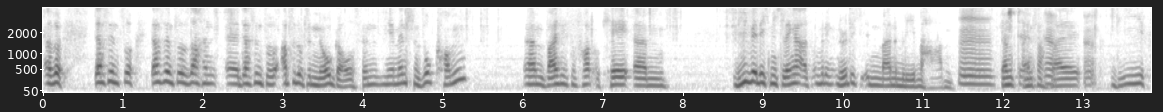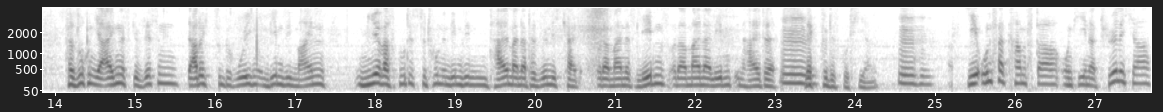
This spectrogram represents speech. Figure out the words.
Also das sind so, das sind so Sachen, äh, das sind so absolute No-Gos. Wenn mir Menschen so kommen, ähm, weiß ich sofort, okay, ähm, die will ich nicht länger als unbedingt nötig in meinem Leben haben. Mhm, Ganz stimmt. einfach, ja, weil ja. die versuchen ihr eigenes Gewissen dadurch zu beruhigen, indem sie meinen, mir was Gutes zu tun, indem sie einen Teil meiner Persönlichkeit oder meines Lebens oder meiner Lebensinhalte mhm. wegzudiskutieren. Mhm. Je unverkrampfter und je natürlicher,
